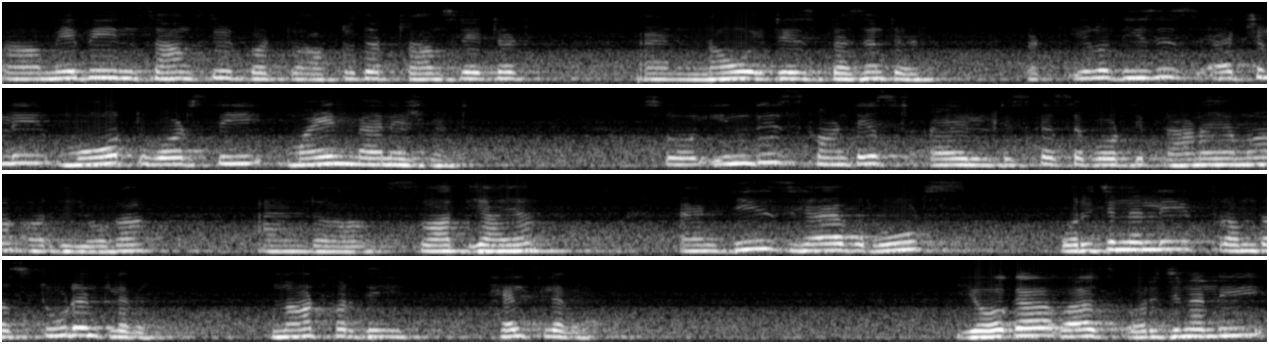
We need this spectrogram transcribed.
uh, maybe in Sanskrit but after that translated and now it is presented. But you know this is actually more towards the mind management. So in this context, I will discuss about the pranayama or the yoga and uh, swadhyaya, and these have roots originally from the student level, not for the health level. Yoga was originally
